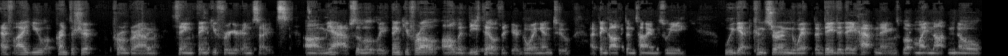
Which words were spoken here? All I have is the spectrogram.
FIU apprenticeship program saying, "Thank you for your insights." Um, yeah, absolutely. Thank you for all all the details that you're going into. I think oftentimes we we get concerned with the day-to-day happenings, but might not know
